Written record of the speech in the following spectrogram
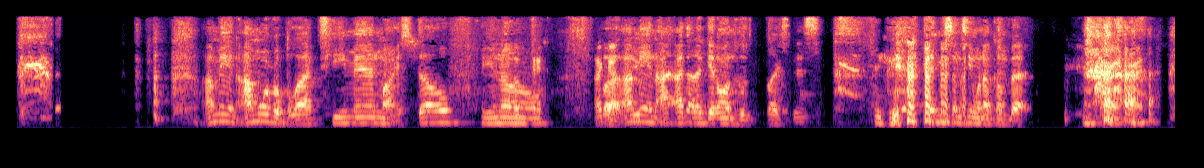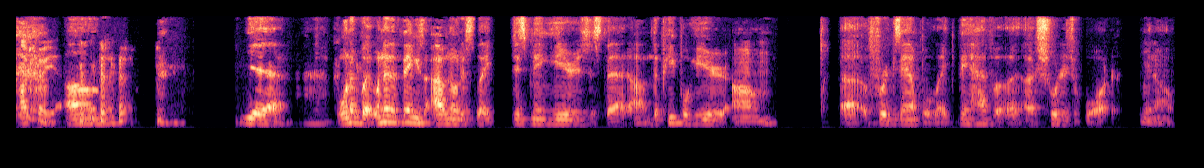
I mean, I'm more of a black tea man myself, you know. Okay. I but I mean, I, I, gotta get on those prices. Give me some tea when I come back. all right, all right. I'll show you. um, yeah, one of but one of the things I've noticed, like just being here, is just that um, the people here, um, uh, for example, like they have a, a shortage of water, you know,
